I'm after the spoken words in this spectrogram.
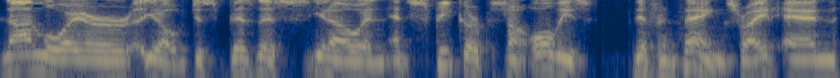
non-lawyer, you know, just business, you know, and, and speaker persona, all these different things, right? And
